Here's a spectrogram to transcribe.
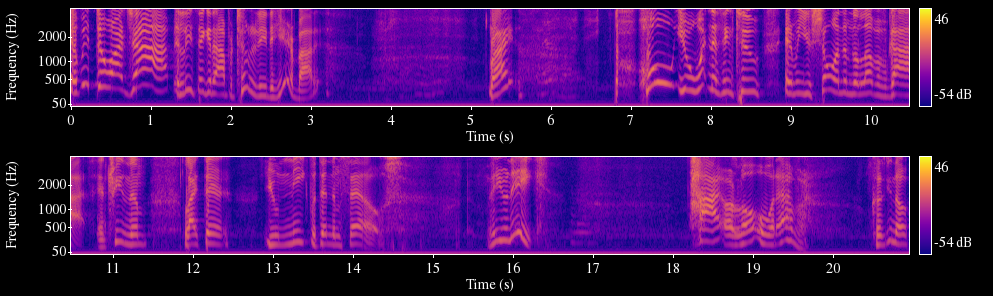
if we do our job, at least they get an opportunity to hear about it. Right? Who you're witnessing to, and when you're showing them the love of God and treating them like they're unique within themselves. They're unique high or low or whatever. Because, you know,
